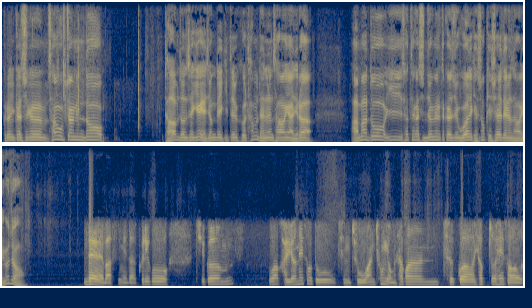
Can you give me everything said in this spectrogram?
그러니까 지금 사무국장님도 다음 전세기가 예정돼 있기 때문에 그걸 타면 되는 상황이 아니라 아마도 이 사태가 진정될 때까지 우한에 계속 계셔야 되는 상황인 거죠? 네, 맞습니다. 그리고 지금과 관련해서도 지금 주한 총영사관 측과 협조해서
